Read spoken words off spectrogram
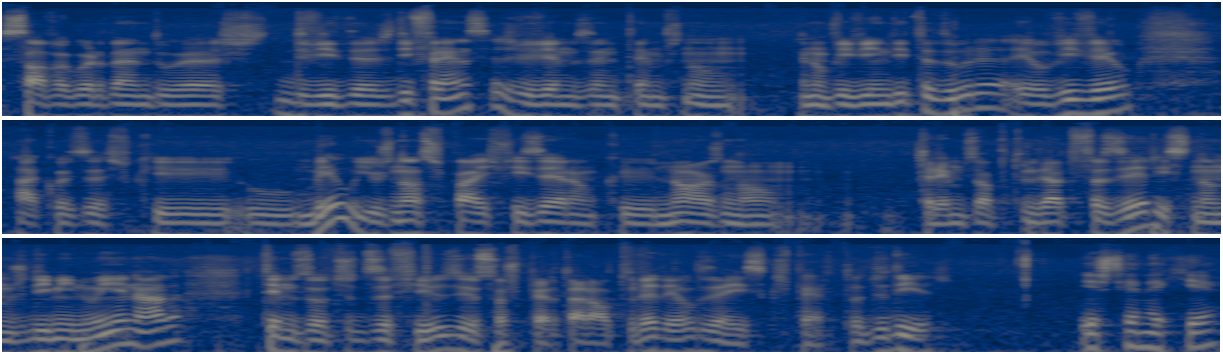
salvaguardando as devidas diferenças, vivemos em tempos, não, eu não vivi em ditadura, ele viveu. Há coisas que o meu e os nossos pais fizeram que nós não, teremos a oportunidade de fazer, isso não nos diminui em nada. Temos outros desafios e eu só espero estar à altura deles, é isso que espero todos os dias. Este ano é que é?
